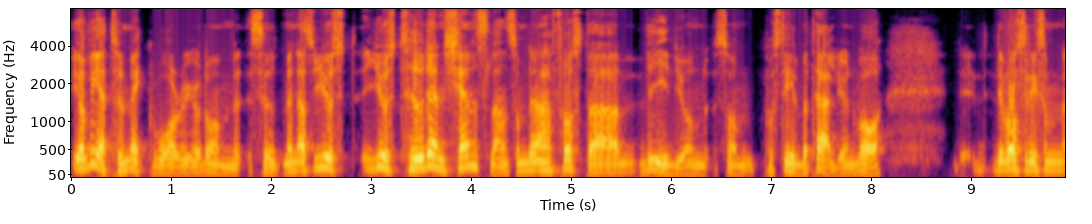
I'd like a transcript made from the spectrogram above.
Jag vet hur MechWarrior de ser ut, men alltså just, just hur den känslan som den här första videon som på Steel Battalion var. Det, det var så liksom...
